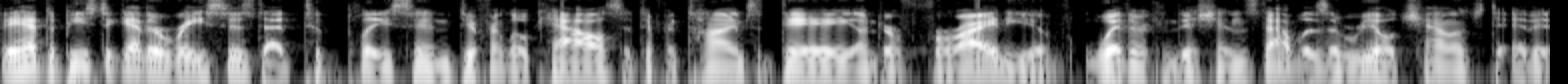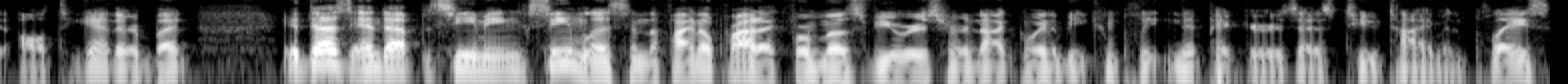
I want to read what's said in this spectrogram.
They had to piece together races that took place in different locales at different times of day under a variety of weather conditions. That was a real challenge to edit altogether, but it does end up seeming seamless in the final product for most viewers who are not going to be complete nitpickers as to time and place.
